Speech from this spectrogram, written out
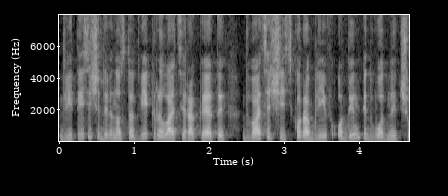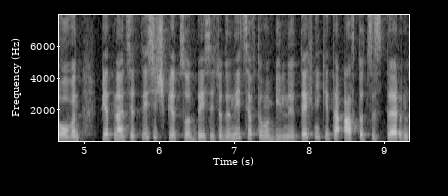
2092 крилаті ракети, 26 кораблів, 1 підводний човен, 15 510 одиниць автомобільної техніки та автоцистерн,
